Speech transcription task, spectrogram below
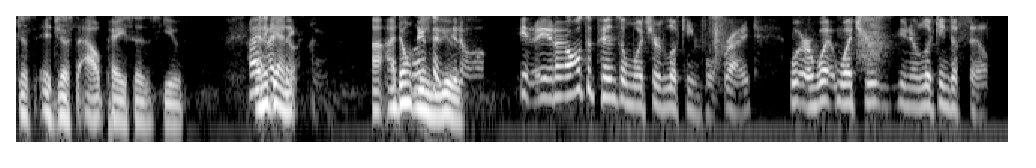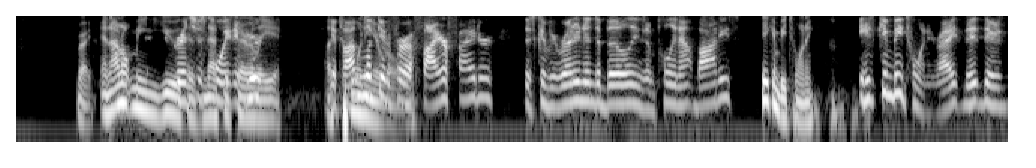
Just it just outpaces youth. I, And again, I, think so. I, I don't Like I mean said, youth. It, all, it, all depends on what you're looking for, right? Or what what you're you know looking to fill. right. And I don't mean youth Grinch's as point, if necessarily. if I'm looking for a firefighter that's going to be running into buildings and pulling out bodies, he can be 20. he can be 20, right? There's,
